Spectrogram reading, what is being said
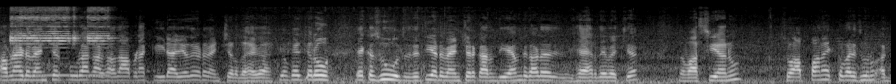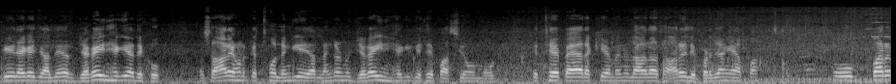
ਆਪਣਾ ਐਡਵੈਂਚਰ ਪੂਰਾ ਕਰ ਸਕਦਾ, ਆਪਣਾ ਕੀੜਾ ਜਿਹੜਾ ਐਡਵੈਂਚਰ ਦਾ ਹੈਗਾ। ਕਿਉਂਕਿ ਚਲੋ, ਇੱਕ ਸਹੂਲਤ ਦਿੱਤੀ ਐਡਵੈਂਚਰ ਕਰਨ ਦੀ, ਅਹਿਮਦਗੜ੍ਹ ਸ਼ਹਿਰ ਦੇ ਵਿੱਚ, ਨਿਵਾਸੀਆਂ ਨੂੰ। ਸੋ ਆਪਾਂ ਨਾ ਇੱਕ ਵਾਰੀ ਤੁਹਾਨੂੰ ਅੱਗੇ ਲੈ ਕੇ ਚੱਲਦੇ ਹਾਂ, ਜਗ੍ਹਾ ਹੀ ਨਹੀਂ ਹੈਗੀ ਆ ਦੇਖੋ। ਸਾਰੇ ਹੁਣ ਕਿੱਥੋਂ ਲੰਘੀਏ ਯਾਰ, ਲੰਘਣ ਨੂੰ ਜਗ੍ਹਾ ਹੀ ਨਹੀਂ ਹੈਗੀ ਕਿਸੇ ਪਾਸਿਓਂ ਮੋੜ ਕਿੱਥੇ ਪੈਰ ਰੱਖਿਆ ਮੈਨੂੰ ਲੱਗਦਾ ਸਾਰੇ ਲਿਪੜ ਜਾਾਂਗੇ ਆਪਾਂ। ਉਹ ਪਰ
